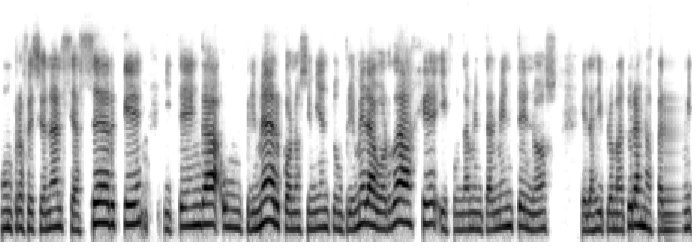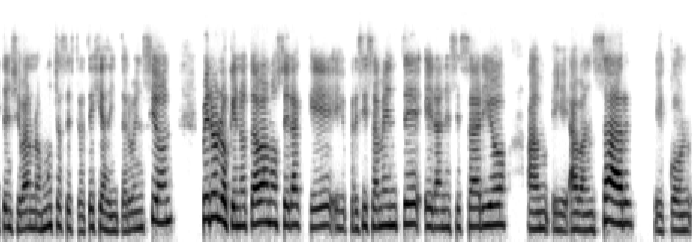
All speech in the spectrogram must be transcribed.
un profesional se acerque y tenga un primer conocimiento, un primer abordaje y fundamentalmente nos, eh, las diplomaturas nos permiten llevarnos muchas estrategias de intervención, pero lo que notábamos era que precisamente era necesario avanzar con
